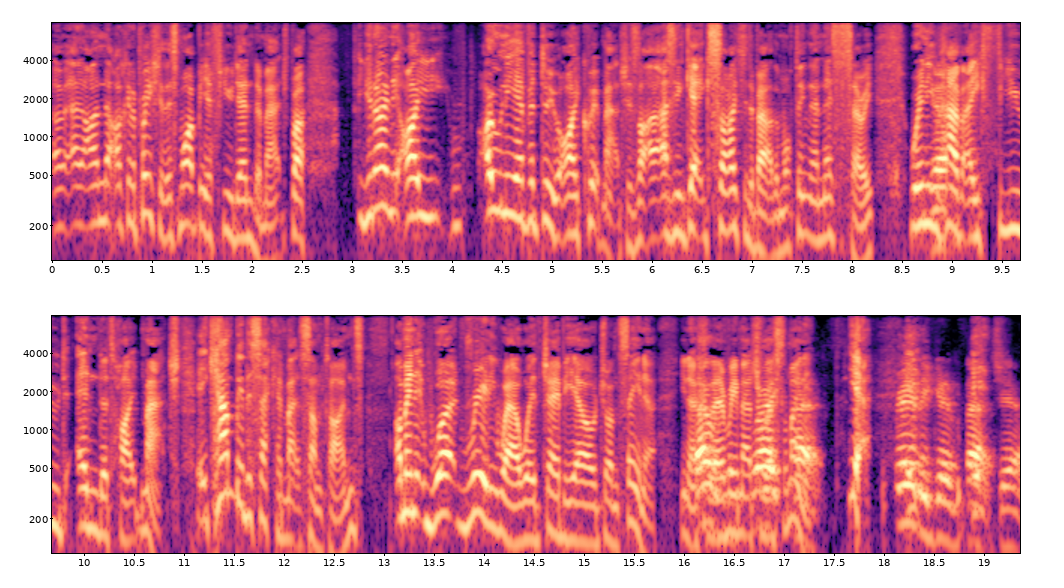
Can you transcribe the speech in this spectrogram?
I, I, I can appreciate this might be a feud ender match, but you know, I only ever do I Quit matches, like, as in get excited about them or think they're necessary when you Yeah. have a feud ender type match. It can be the second match sometimes. I mean, it worked really well with JBL John Cena, you know, That for their rematch at WrestleMania. match. Yeah, Really good match, yeah.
